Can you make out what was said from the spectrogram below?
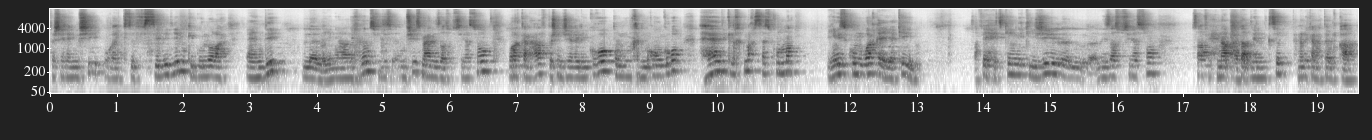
فاش غيمشي وغيكتب في ال CV ديالو كيقول له راه عندي يعني راني خدمت مشيت مع les associations وراه كنعرف باش نجيري les groupes ونخدم en groupe هذيك الخدمة خصها تكون يعني تكون واقعية كاينة. صافي حيت كاين اللي كيجي les associations صافي حنا أعضاء ديال المكتب حنا اللي كنعطيو القرار.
